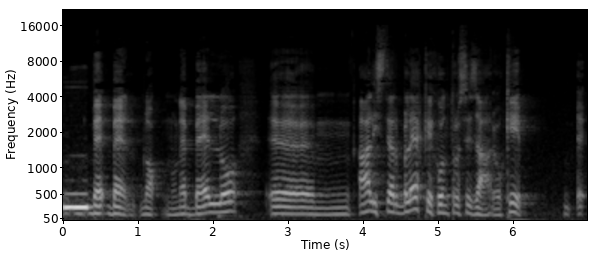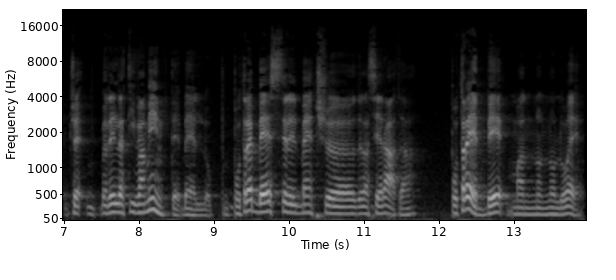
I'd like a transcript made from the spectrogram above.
Beh, bello, no, non è bello. Ehm, Alistair Black contro Cesaro, che eh, cioè, relativamente bello. P- Potrebbe essere il match eh, della serata? Potrebbe, ma non, non lo è.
